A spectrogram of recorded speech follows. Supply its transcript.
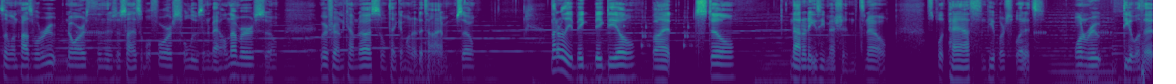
So one possible route, north, and there's a sizable force. We'll lose in battle numbers, so we're for them to come to us, and we'll take them one at a time. So, not really a big, big deal, but still not an easy mission. It's no split paths and people are split. It's one route, deal with it.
